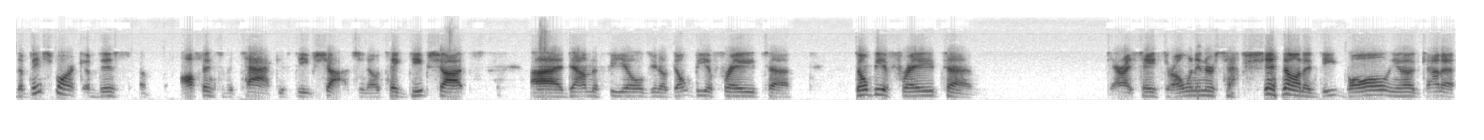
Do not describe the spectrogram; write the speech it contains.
the benchmark of this uh, offensive attack is deep shots. You know, take deep shots uh, down the field. You know, don't be afraid to don't be afraid to dare I say throw an interception on a deep ball. You know, kind of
